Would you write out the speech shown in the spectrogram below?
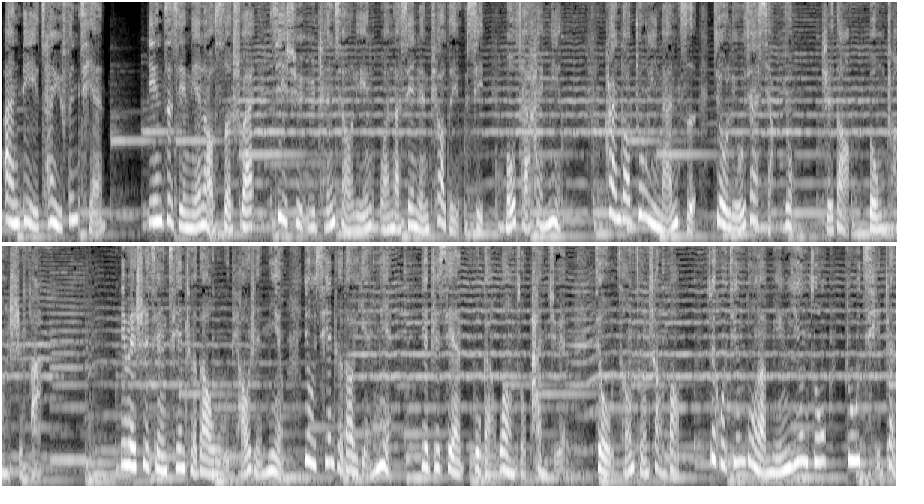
暗地参与分钱。因自己年老色衰，继续与陈小林玩那仙人跳的游戏，谋财害命。看到中意男子就留下享用，直到东窗事发。因为事情牵扯到五条人命，又牵扯到颜面，叶知县不敢妄作判决，就层层上报，最后惊动了明英宗朱祁镇。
